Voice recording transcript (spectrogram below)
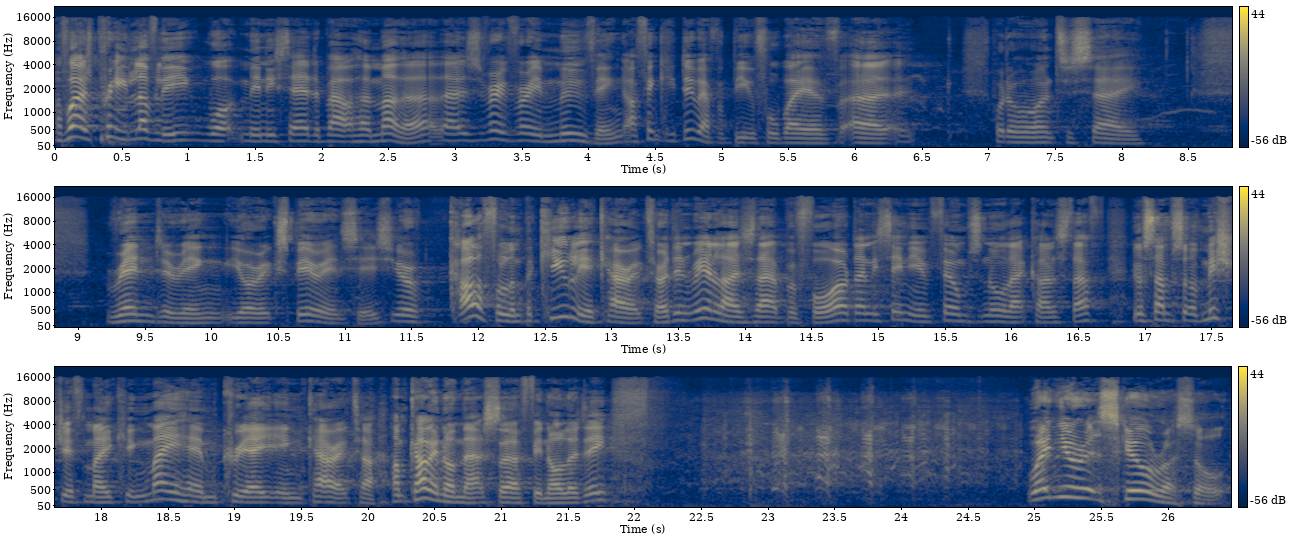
I thought it was pretty lovely what Minnie said about her mother. That was very, very moving. I think you do have a beautiful way of, uh, what do I want to say? Rendering your experiences. You're a colourful and peculiar character. I didn't realise that before. I'd only seen you in films and all that kind of stuff. You're some sort of mischief making, mayhem creating character. I'm going on that surfing holiday. When you were at school, Russell.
